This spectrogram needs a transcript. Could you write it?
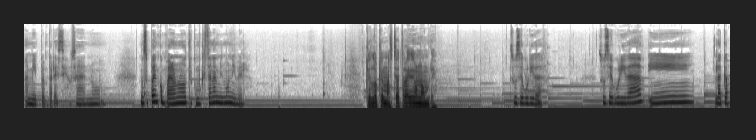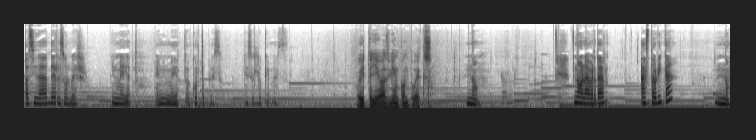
A mí me parece, o sea, no, no se pueden comparar uno a otro, como que están al mismo nivel. ¿Qué es lo que más te atrae de un hombre? Su seguridad. Su seguridad y la capacidad de resolver inmediato, en inmediato, a corto plazo. Eso es lo que más. Oye, ¿te llevas bien con tu ex? No. No, la verdad, hasta ahorita, no.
